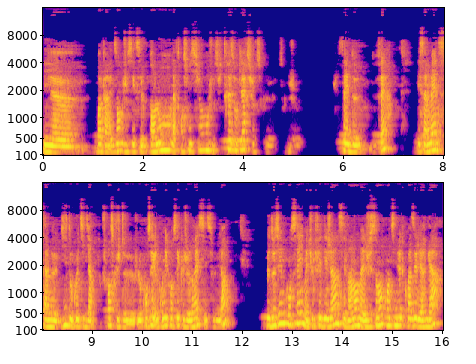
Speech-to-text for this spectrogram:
Et euh, moi, par exemple, je sais que c'est le temps long, la transmission. Je suis très au clair sur ce que, ce que je, j'essaie de, de, faire. Et ça m'aide, ça me guide au quotidien. je pense que je le conseil, le premier conseil que je donnerais, c'est celui-là. Le deuxième conseil, mais tu le fais déjà, c'est vraiment bah, justement continuer de croiser les regards,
